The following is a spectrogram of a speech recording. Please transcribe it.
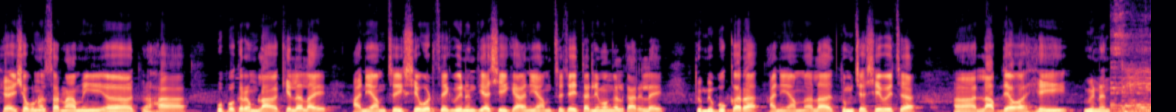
ह्या हिशोबानुसार आम्ही हा उपक्रम ला केलेला आहे. आणि आमचं एक शेवटचं एक विनंती अशी आहे की आणि आमचं चैतन्य मंगल कार्यालय तुम्ही बुक करा आणि आम्हाला तुमच्या सेवेचा लाभ द्यावा हे विनंती.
